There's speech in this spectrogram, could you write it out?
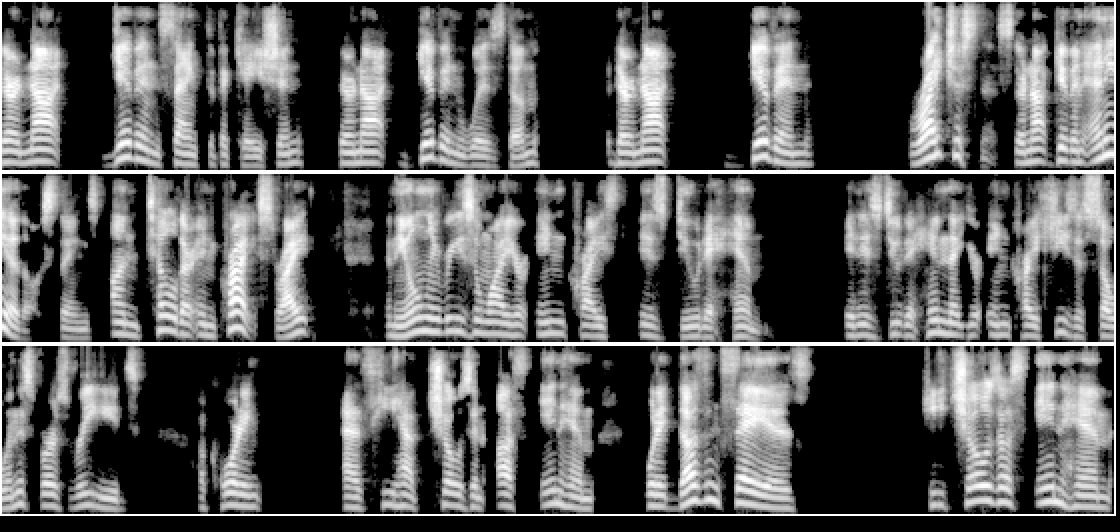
They're not given sanctification. They're not given wisdom. They're not given righteousness. They're not given any of those things until they're in Christ, right? And the only reason why you're in Christ is due to Him it is due to him that you're in Christ Jesus. So when this verse reads, according as he hath chosen us in him, what it doesn't say is he chose us in him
